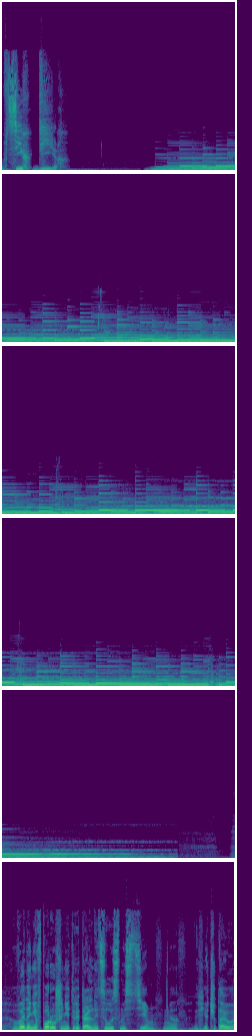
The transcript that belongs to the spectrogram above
в цих діях. Введення в порушення територіальної цілісності. Е, Я читаю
